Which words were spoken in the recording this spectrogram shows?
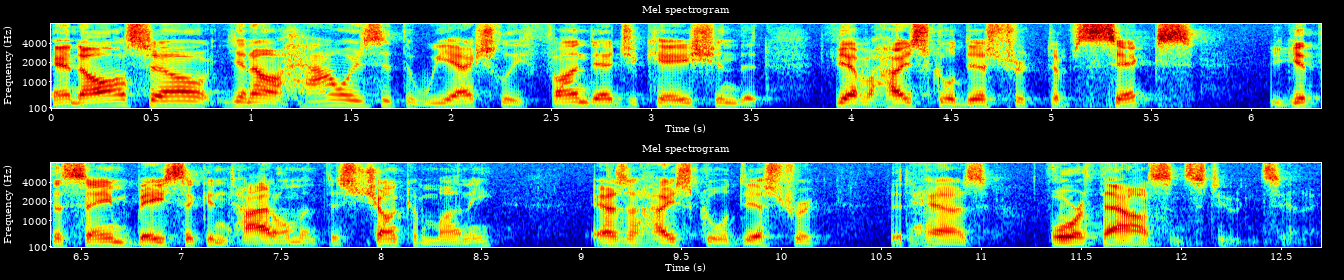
And also, you know, how is it that we actually fund education that if you have a high school district of six, you get the same basic entitlement, this chunk of money, as a high school district that has 4,000 students in it?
